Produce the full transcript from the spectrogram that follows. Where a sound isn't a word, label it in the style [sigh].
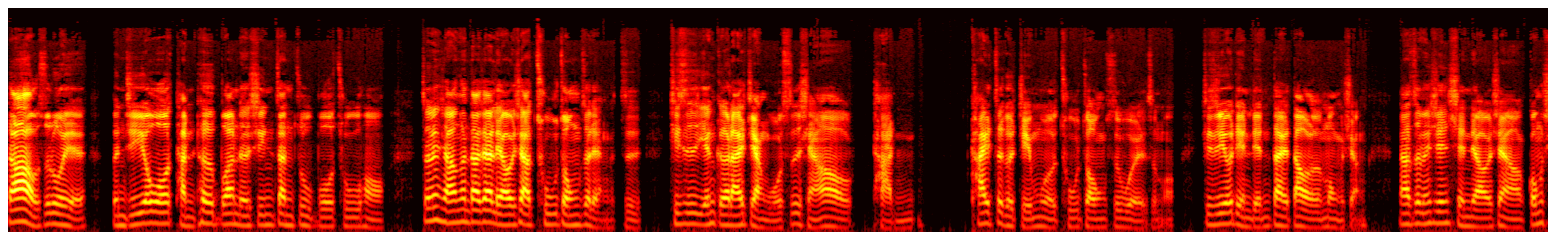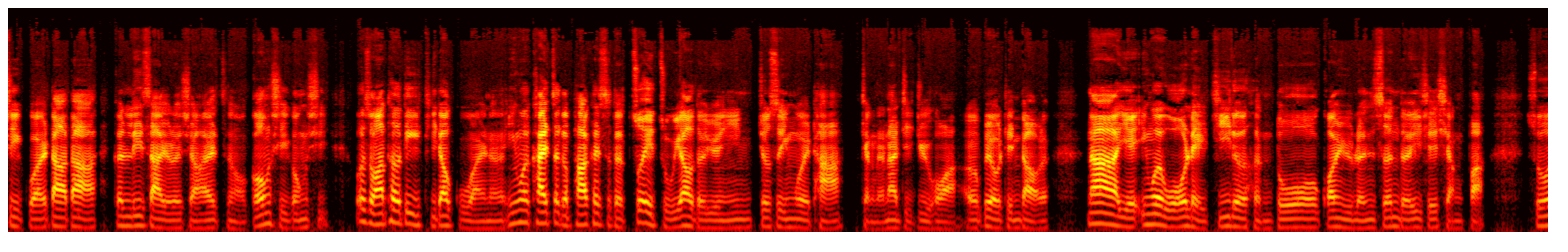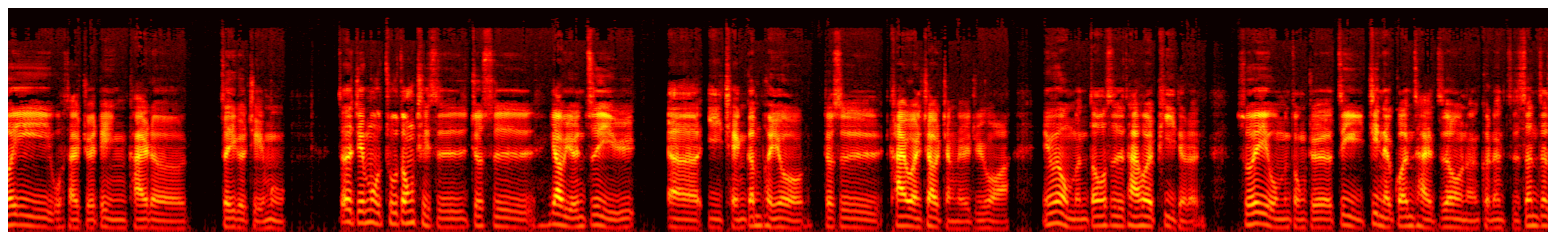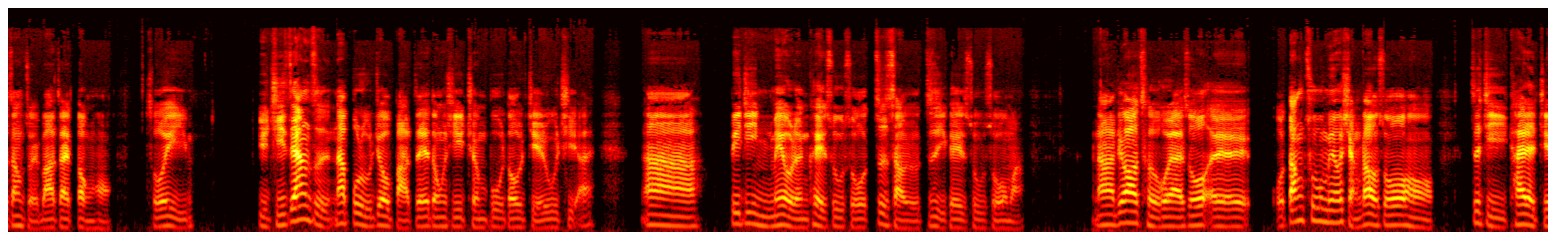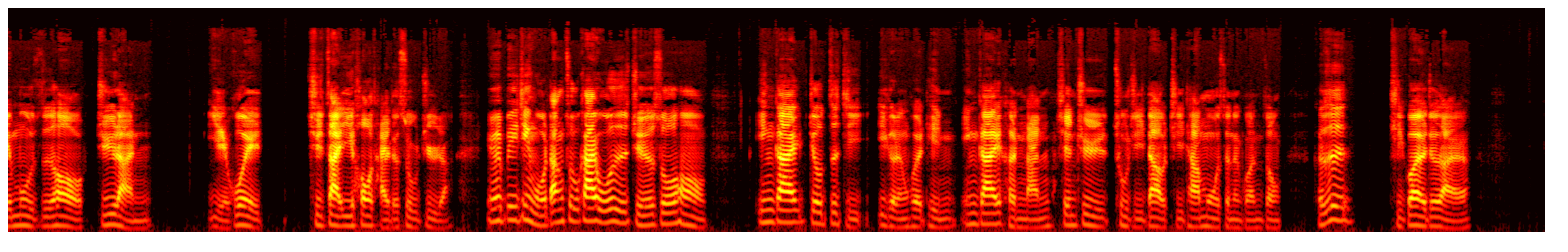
大家好，我是落叶。本集由我忐忑不安的心赞助播出。哈，这边想要跟大家聊一下“初衷”这两个字。其实严格来讲，我是想要谈开这个节目的初衷是为了什么？其实有点连带到了梦想。那这边先闲聊一下啊，恭喜古埃大大跟 Lisa 有了小孩子哦，恭喜恭喜！为什么要特地提到古埃呢？因为开这个 Podcast 的最主要的原因，就是因为他讲的那几句话而被我听到了。那也因为我累积了很多关于人生的一些想法，所以我才决定开了这一个节目。这个节目初衷其实就是要源自于呃以前跟朋友就是开玩笑讲的一句话，因为我们都是太会屁的人，所以我们总觉得自己进了棺材之后呢，可能只剩这张嘴巴在动吼，所以与其这样子，那不如就把这些东西全部都截录起来。那毕竟没有人可以诉说，至少有自己可以诉说嘛。那就要扯回来说，诶、我当初没有想到说，哦，自己开了节目之后，居然也会去在意后台的数据啊。因为毕竟我当初开，我只是觉得说，哦，应该就自己一个人会听，应该很难先去触及到其他陌生的观众。可是奇怪的就来了，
